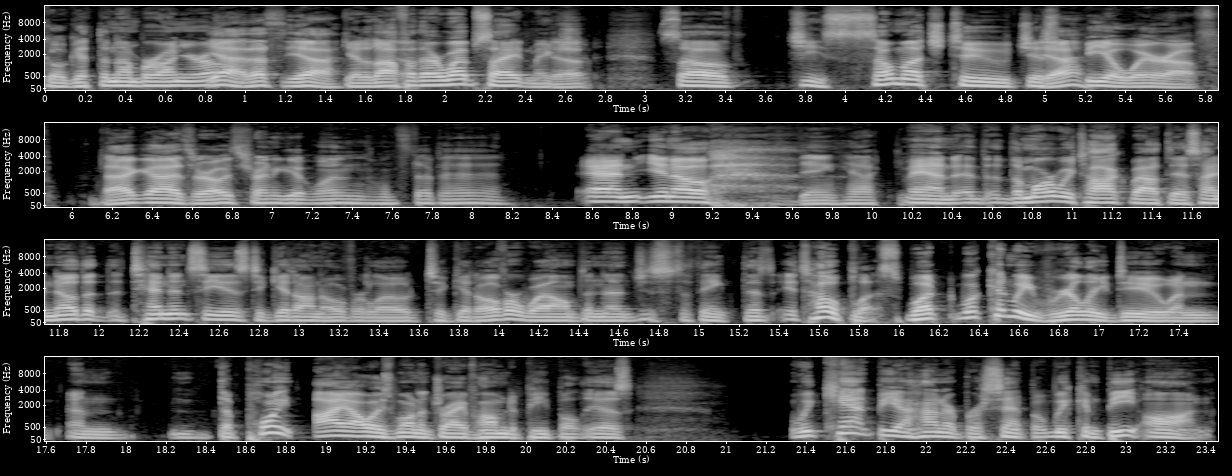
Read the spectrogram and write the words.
Go get the number on your own. Yeah, that's yeah. get it off of their website. Make Yeah. sure. So, geez, so much to just Yeah. be aware of. Bad guys are always trying to get one one step ahead. And you know, Dang hackers. man, the more we talk about this, I know that the tendency is to get on overload, to get overwhelmed, and then just to think this it's hopeless. What what can we really do? And and the point I always want to drive home to people is we can't be 100%, but we can be on.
